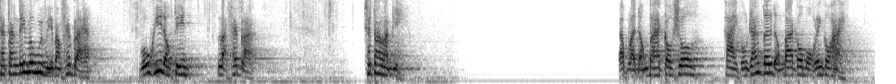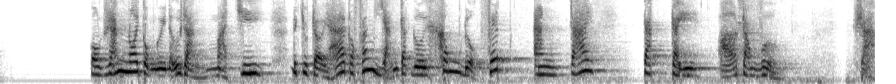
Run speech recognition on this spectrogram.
Satan đến với quý vị bằng phép lạ? Vũ khí đầu tiên là phép lạ. Satan làm gì? Đọc lại đoạn 3 câu số 2 Con rắn tới đoạn 3 câu 1 đến câu 2 Con rắn nói cùng người nữ rằng, Mà chi, Đức Chúa Trời há có phán dặn các ngươi Không được phép ăn trái Các cây ở trong vườn? Sao?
